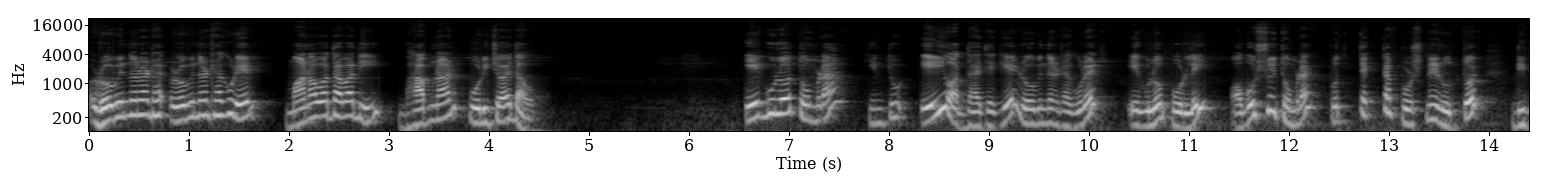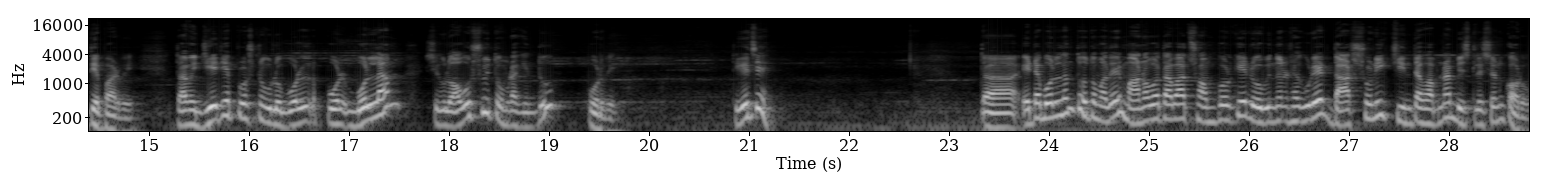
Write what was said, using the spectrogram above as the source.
রবীন্দ্রনাথ রবীন্দ্রনাথ ঠাকুরের মানবতাবাদী ভাবনার পরিচয় দাও। এগুলো তোমরা কিন্তু এই অধ্যায় থেকে রবীন্দ্রনাথ ঠাকুরের এগুলো পড়লেই অবশ্যই তোমরা প্রত্যেকটা প্রশ্নের উত্তর দিতে পারবে। তো আমি যে যে প্রশ্নগুলো বললাম সেগুলো অবশ্যই তোমরা কিন্তু পড়বে। ঠিক আছে? তা, এটা বললাম তো তোমাদের মানবতাবাদ সম্পর্কে রবীন্দ্রনাথ ঠাকুরের দার্শনিক চিন্তাভাবনা বিশ্লেষণ করো।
